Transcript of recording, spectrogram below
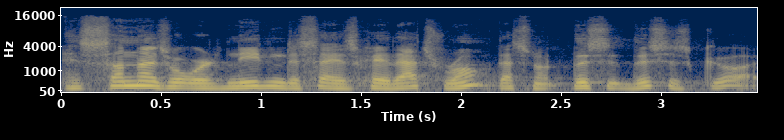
And sometimes what we're needing to say is, okay, that's wrong. That's not, this is, this is good.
